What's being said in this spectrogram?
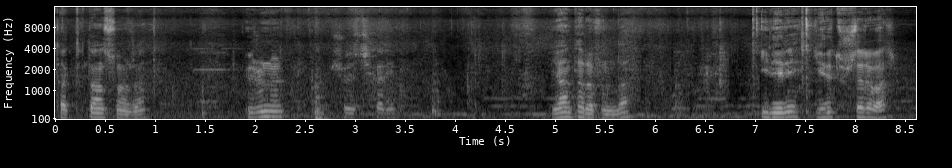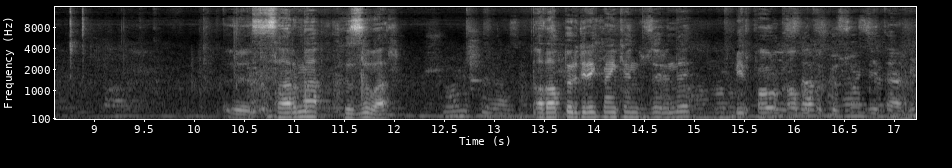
Taktıktan sonra ürünün şöyle çıkarayım. Yan tarafında ileri geri tuşları var. Ee, sarma hızı var. Adaptörü direktmen kendi üzerinde bir power kablo takıyorsunuz yeterli.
